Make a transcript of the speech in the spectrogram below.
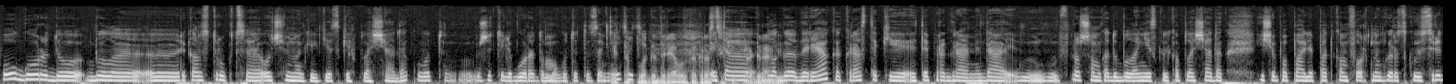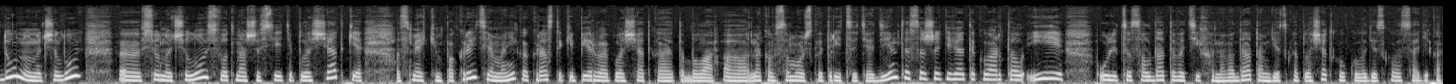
По городу была реконструкция очень многих детских площадок. Вот жители города могут это заметить. Это благодаря вот как раз таки Это программе. благодаря как раз-таки этой программе, да. В прошлом году было несколько площадок, еще попали под комфортную городскую среду, но началось, э, все началось. Вот наши все эти площадки с мягким покрытием, они как раз-таки первая площадка это была а, на Комсомольской 31, ТСЖ 9 квартал, и улица Солдатова Тихонова, да, там детская площадка около детского садика.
